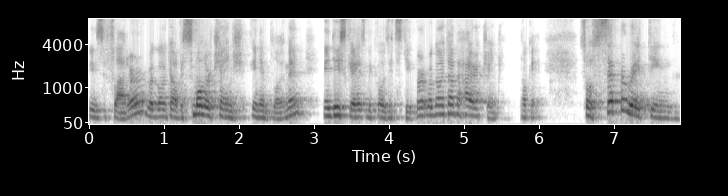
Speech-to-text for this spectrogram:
is flatter, we're going to have a smaller change in employment. In this case, because it's steeper, we're going to have a higher change. Okay, so separating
